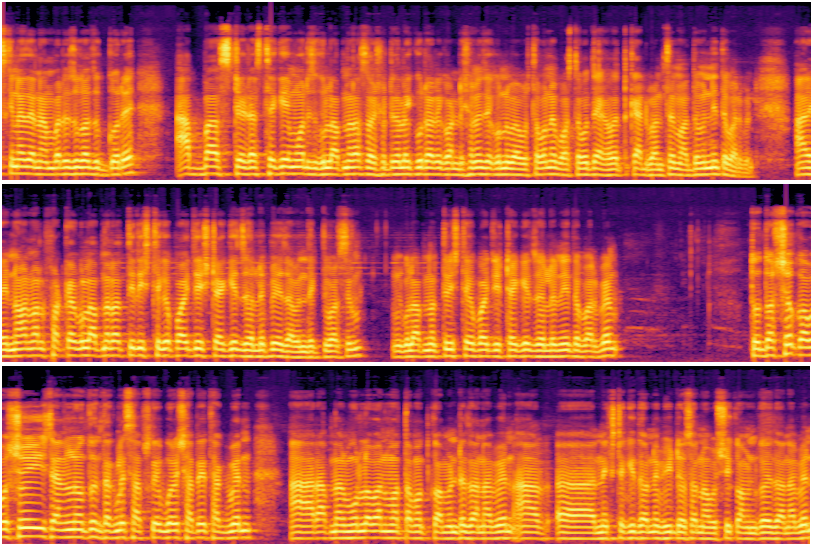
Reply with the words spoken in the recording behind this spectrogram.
স্ক্রিনে নাম্বারে যোগাযোগ করে আব্বাস স্টেটাস থেকে এই মরিচগুলো আপনারা ছয়ষট্টি তালে কুরারি কন্ডিশনে যে কোনো ব্যবস্থাপনায় বস্তাপতি এক হাজার টাকা অ্যাডভান্সের মাধ্যমে নিতে পারবেন। আর এই নর্মাল ফটকাগুলো আপনারা তিরিশ থেকে পঁয়ত্রিশ টাকা কেজি হলে পেয়ে যাবেন, দেখতে পাচ্ছেন? এগুলো আপনার তিরিশ থেকে পঁয়ত্রিশ টাকা কেজি হলে নিতে পারবেন। তো দর্শক, অবশ্যই চ্যানেল নতুন থাকলে সাবস্ক্রাইব করে সাথেই থাকবেন। আর আপনার মূল্যবান মতামত কমেন্টে জানাবেন। আর নেক্সটে কী ধরনের ভিডিও চান অবশ্যই কমেন্ট করে জানাবেন।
